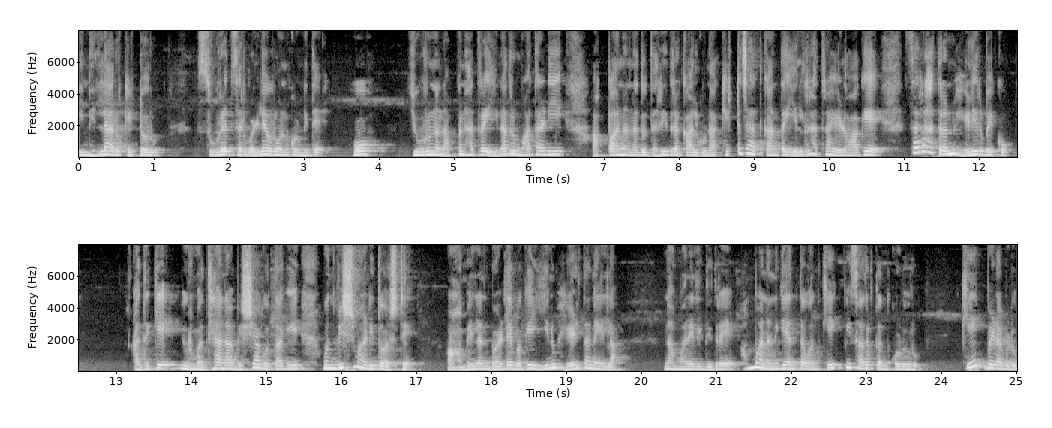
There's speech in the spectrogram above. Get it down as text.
ಇನ್ನೆಲ್ಲರೂ ಕೆಟ್ಟವರು ಸೂರಜ್ ಸರ್ ಒಳ್ಳೆಯವರು ಅಂದ್ಕೊಂಡಿದ್ದೆ ಓಹ್ ಇವರು ನನ್ನ ಅಪ್ಪನ ಹತ್ರ ಏನಾದರೂ ಮಾತಾಡಿ, ಅಪ್ಪ ನನ್ನದು ದರಿದ್ರ ಕಾಲ್ಗುಣ, ಕೆಟ್ಟ ಜಾತಕ ಅಂತ ಎಲ್ಲರ ಹತ್ರ ಹೇಳೋ ಹಾಗೆ ಸರ್ ಹತ್ರನೂ ಹೇಳಿರಬೇಕು. ಅದಕ್ಕೆ ಇವ್ರ ಮಧ್ಯಾಹ್ನ ವಿಷಯ ಗೊತ್ತಾಗಿ ಒಂದು ವಿಶ್ ಮಾಡಿದ್ದು ಅಷ್ಟೇ. ಆಮೇಲೆ ನನ್ನ ಬರ್ಡೇ ಬಗ್ಗೆ ಏನೂ ಹೇಳ್ತಾನೇ ಇಲ್ಲ. ನಮ್ಮ ಮನೇಲಿದ್ದಿದ್ರೆ ಅಮ್ಮ ನನಗೆ ಅಂತ ಒಂದು ಕೇಕ್ ಪೀಸ್ ಆದರೂ ತಂದು ಕೊಡೋರು. ಕೇಕ್ ಬೇಡ ಬಿಡು,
